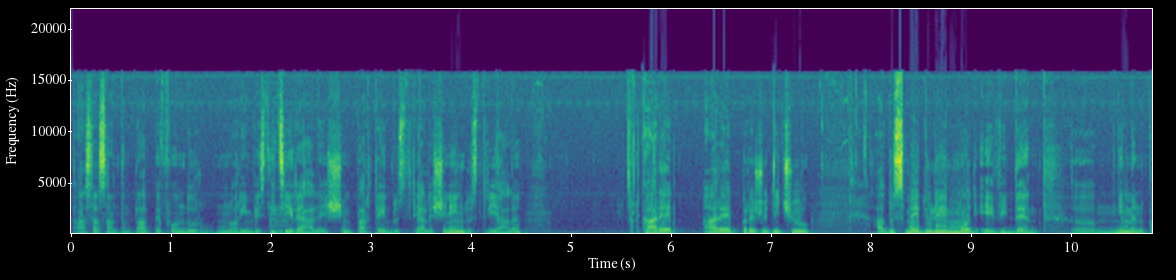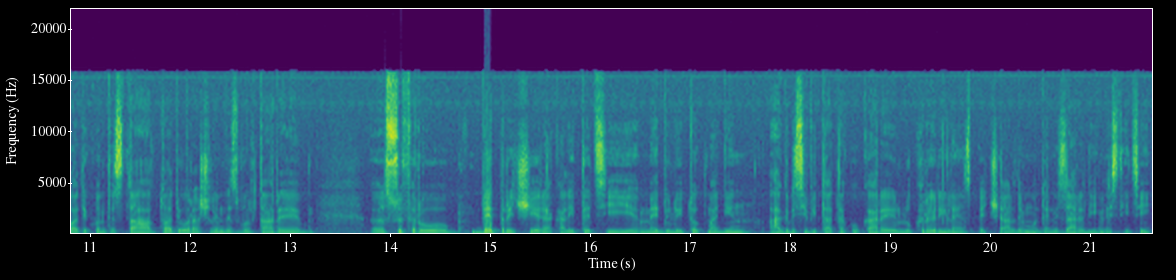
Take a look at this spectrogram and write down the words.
Asta s-a întâmplat pe fonduri unor investiții reale și în partea industrială și neindustrială, care are prejudiciu uh, adus mediului în mod evident. Uh, nimeni nu poate contesta, toate orașele în dezvoltare uh, suferă o depreciere a calității mediului tocmai din agresivitatea cu care lucrările, în special de modernizare, de investiții,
